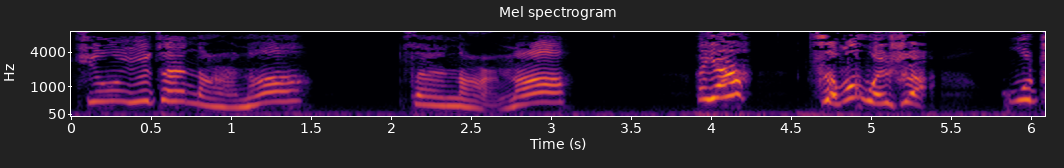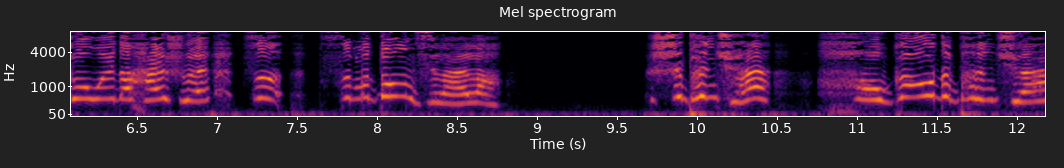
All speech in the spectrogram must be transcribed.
鲸鱼在哪儿呢？在哪儿呢？哎呀，怎么回事？我周围的海水怎怎么动起来了？是喷泉，好高的喷泉！啊，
